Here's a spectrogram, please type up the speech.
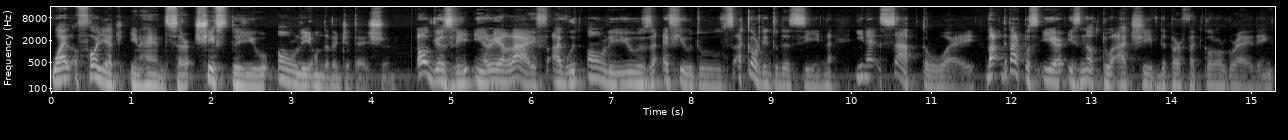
while Foliage Enhancer shifts the hue only on the vegetation. Obviously, in real life, I would only use a few tools according to the scene, in a subtle way. But the purpose here is not to achieve the perfect color grading,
